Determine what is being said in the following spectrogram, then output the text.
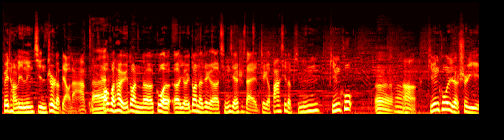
非常淋漓尽致的表达。哎包括他有一段的过呃有一段的这个情节是在这个巴西的贫民贫民窟嗯。嗯。啊，贫民窟是是以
